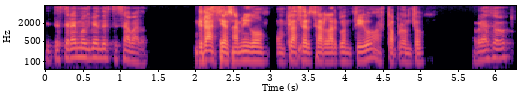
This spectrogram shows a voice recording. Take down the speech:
y te estaremos viendo este sábado. Gracias, amigo. Un placer charlar contigo. Hasta pronto. Abrazo.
